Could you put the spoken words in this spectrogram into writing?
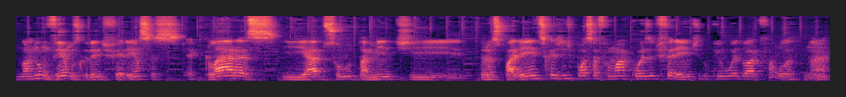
nós não vemos grandes diferenças é, claras e absolutamente transparentes que a gente possa afirmar coisa diferente do que o Eduardo falou, né?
